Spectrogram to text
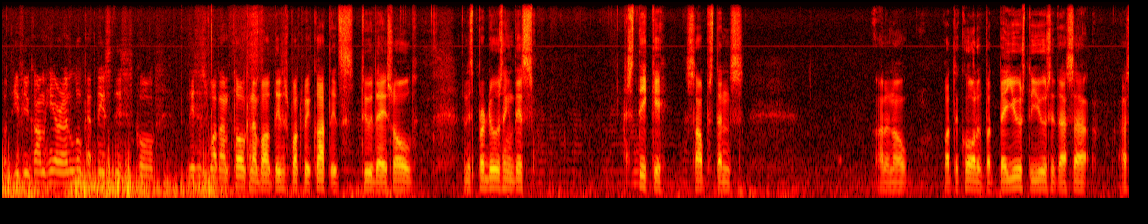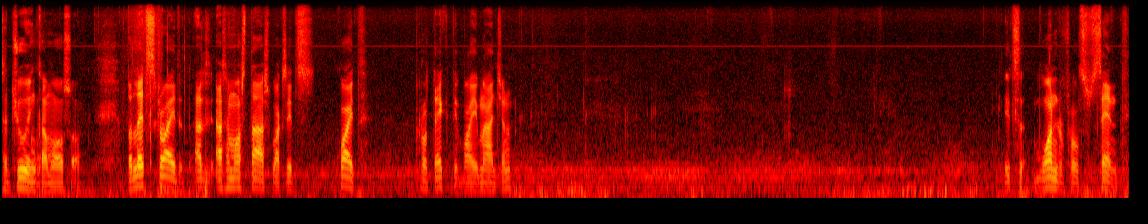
but if you come here and look at this, this is called, this is what I'm talking about, this is what we got, it's two days old and it's producing this sticky substance I don't know what to call it, but they used to use it as a as a chewing gum also. But let's try it as, as a mustache wax. It's quite protective, I imagine. It's a wonderful scent.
